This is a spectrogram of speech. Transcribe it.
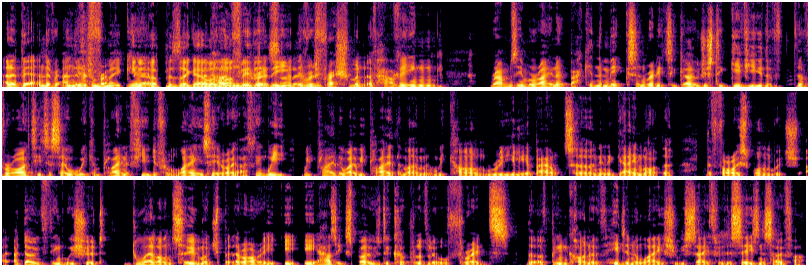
and a bit and the and the Yeah, refre- making it up as they go and along. hopefully Chris, the, the, the refreshment of having Ramsey Moreno back in the mix and ready to go, just to give you the, the variety to say, well, we can play in a few different ways here. I, I think we, we play the way we play at the moment, and we can't really about turn in a game like the, the Forest one, which I, I don't think we should dwell on too much. But there are it, it, it has exposed a couple of little threads that have been kind of hidden away, should we say, through the season so far.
